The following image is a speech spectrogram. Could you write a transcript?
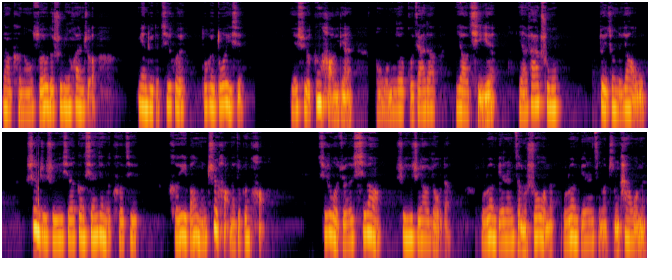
那可能所有的睡病患者面对的机会都会多一些，也许更好一点。嗯，我们的国家的。医药企业研发出对症的药物，甚至是一些更先进的科技，可以把我们治好，那就更好。其实我觉得希望是一直要有的，无论别人怎么说我们，无论别人怎么评判我们，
